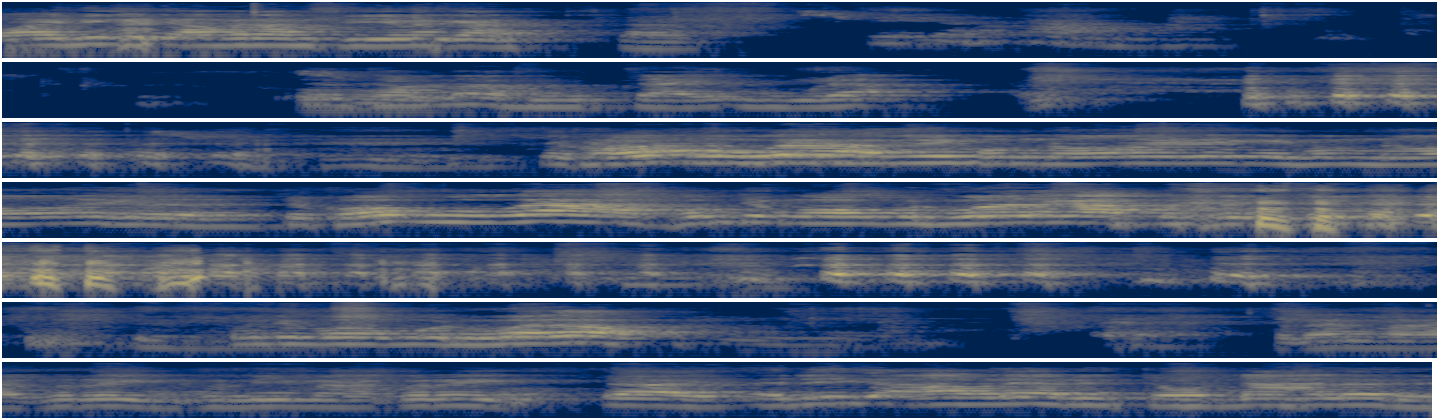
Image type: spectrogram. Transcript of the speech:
ร้อยนี้ก็จะเอาไปทำสีเหมือนกัน ครับสีสำคัญเริ่มทำหน้าบูดใส่อูแล้วเจะขออูก็เงยผมน้อยเล่นไงผมน้อย เออเจะขออูก็ผมจะงอกบนหัวแล้วครับ ผมจะงอกบนหัวแล้ว คนนั้นมาก็เร่ง คนนี้มาก็เร่ง ใช่ไอ้นี่ก็เอาแล้วดิโจทย์นานแล้วดิ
